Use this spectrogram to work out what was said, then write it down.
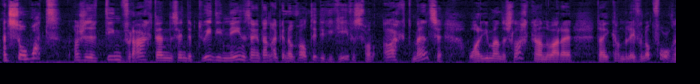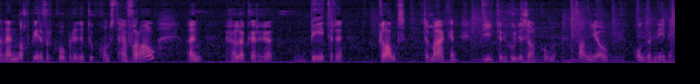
En zo so wat? Als je er tien vraagt en zijn er twee die nee zeggen, dan heb je nog altijd de gegevens van acht mensen waar je aan de slag kan, waar je, dat je kan blijven opvolgen en nog meer verkopen in de toekomst. En vooral een gelukkige, betere klant te maken die ten goede zal komen van jouw onderneming.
